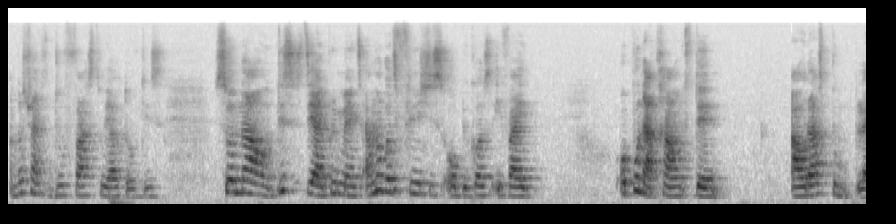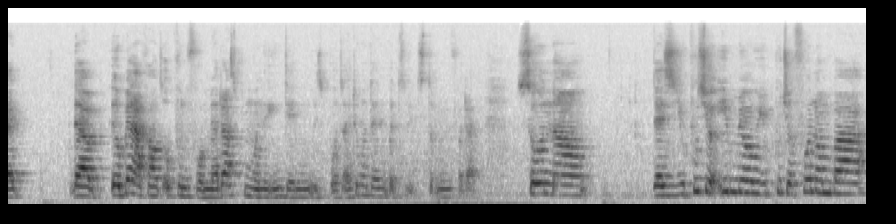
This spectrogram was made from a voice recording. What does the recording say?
i'm just trying to do fast way out of this. So now this is the agreement. I'm not going to finish this all because if i open account then i would have to like there will be an account open for me. I don't have to put money in there anyways but i don't want anybody to stop me for that. So now there's you put your email you put your phone number.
